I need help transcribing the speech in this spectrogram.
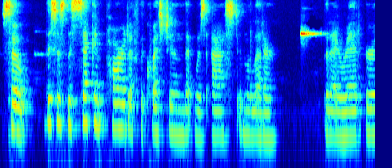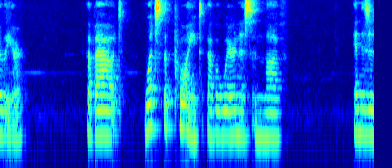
So, this is the second part of the question that was asked in the letter that I read earlier about what's the point of awareness and love? And is it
